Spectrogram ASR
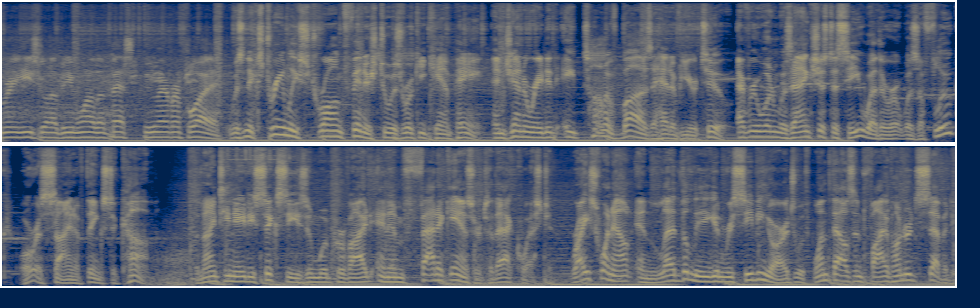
He's going to be one of the best to ever play. It was an extremely strong finish to his rookie campaign and generated a ton of buzz ahead of year two. Everyone was anxious to see whether it was a fluke or a sign of things to come. The 1986 season would provide an emphatic answer to that question. Rice went out and led the league in receiving yards with 1,570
